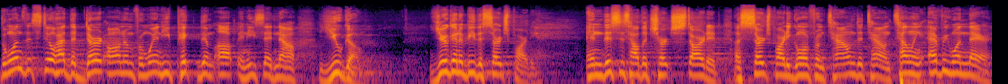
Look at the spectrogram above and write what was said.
the ones that still had the dirt on them from when he picked them up, and he said, Now you go. You're gonna be the search party. And this is how the church started a search party going from town to town, telling everyone there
